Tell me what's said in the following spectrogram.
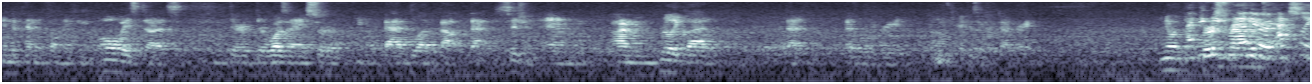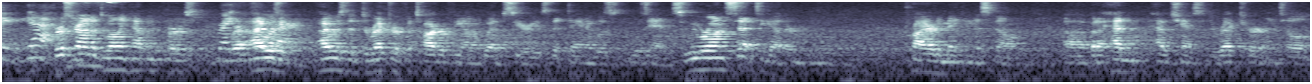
independent filmmaking always does, there there wasn't any sort of you know bad blood about that decision, and I'm really glad that everyone agreed um, because it worked out great. You know, the I first round of actually yeah. First round of dwelling happened first, Right where I was. I was the director of photography on a web series that Dana was was in. So we were on set together prior to making this film, uh, but I hadn't had a chance to direct her until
